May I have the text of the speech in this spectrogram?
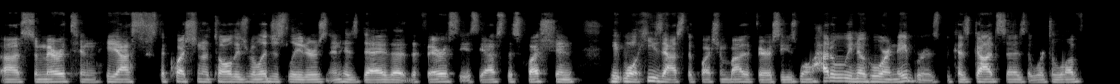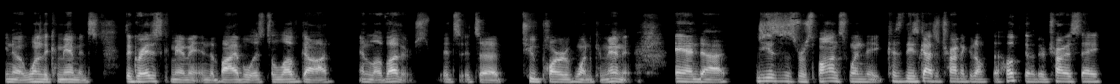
uh, Samaritan, he asks the question to all these religious leaders in his day, the, the Pharisees. He asked this question. He, well, he's asked the question by the Pharisees. Well, how do we know who our neighbor is? Because God says that we're to love. You know, one of the commandments, the greatest commandment in the Bible, is to love God and love others. It's it's a two part of one commandment. And uh, Jesus' response when they, because these guys are trying to get off the hook, though, they're trying to say,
